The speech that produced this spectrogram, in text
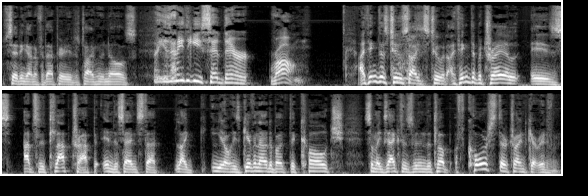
sitting on it for that period of time, who knows? Is anything he said there wrong? I think there's two sides to it. I think the betrayal is absolute claptrap in the sense that, like, you know, he's given out about the coach, some executives within the club. Of course, they're trying to get rid of him.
